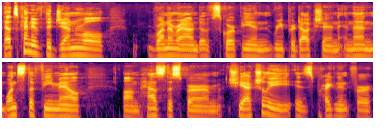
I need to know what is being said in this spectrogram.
that's kind of the general runaround of scorpion reproduction, and then once the female um, has the sperm, she actually is pregnant for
